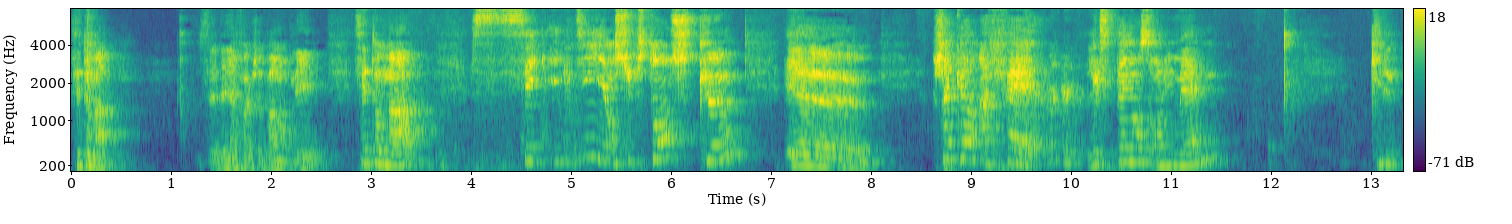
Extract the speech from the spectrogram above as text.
C'est Thomas. C'est la dernière fois que je parle anglais. C'est Thomas. Il dit en substance que euh, chacun a fait l'expérience en lui-même qu'il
